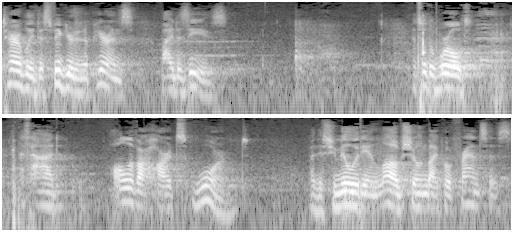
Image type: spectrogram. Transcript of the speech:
terribly disfigured in appearance by disease. And so the world has had all of our hearts warmed by this humility and love shown by Pope Francis.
